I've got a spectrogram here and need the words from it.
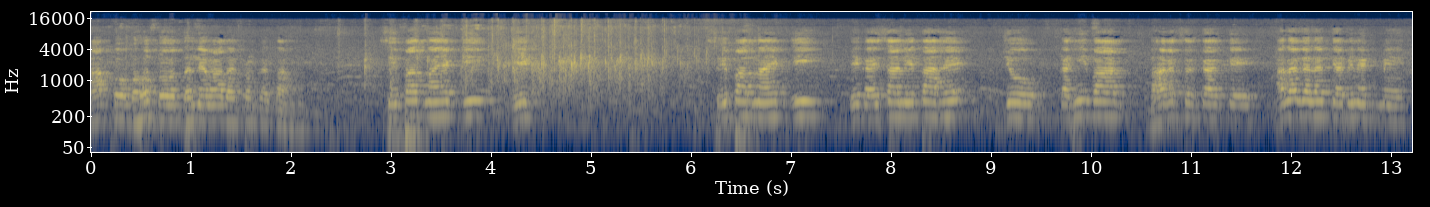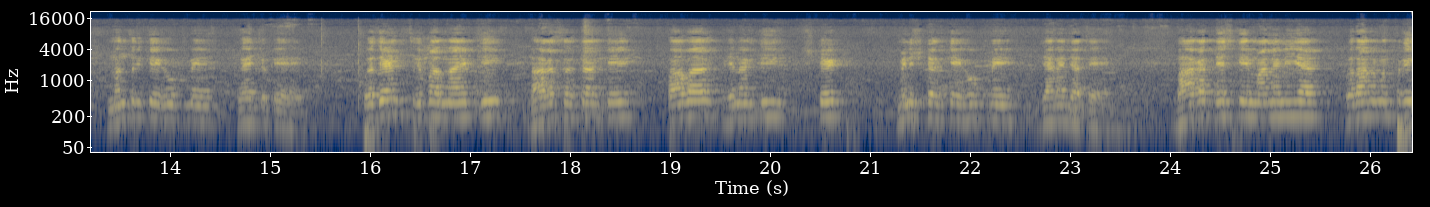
आपको बहुत बहुत धन्यवाद अर्पण करता हूँ। श्रीपाद नायक जी एक, श्रीपाद नायक जी एक ऐसा नेता है जो कहीं बार भारत सरकार के अलग अलग कैबिनेट में मंत्री के रूप में रह चुके हैं। प्रेजेंट श्रीपाद नायक जी, भारत सरकार के पावर एनर्जी स्टेट मिनिस्टर के रूप में जाने जाते हैं। भारत देश के माननीय प्रधानमंत्री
